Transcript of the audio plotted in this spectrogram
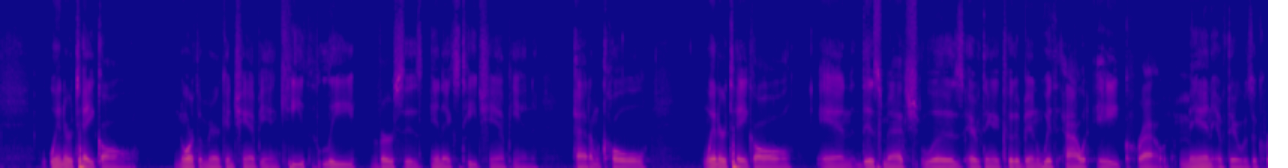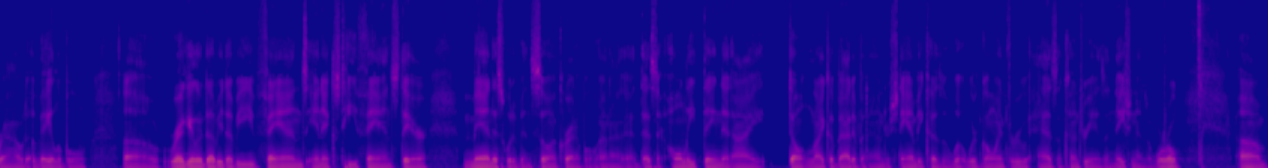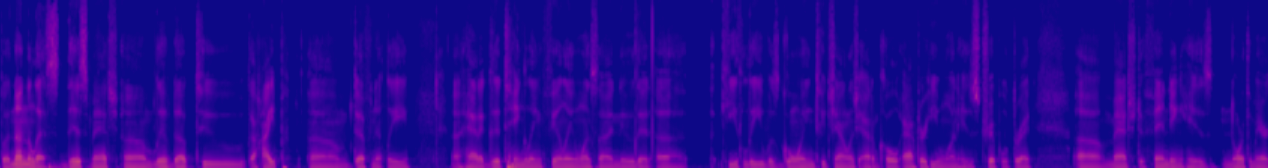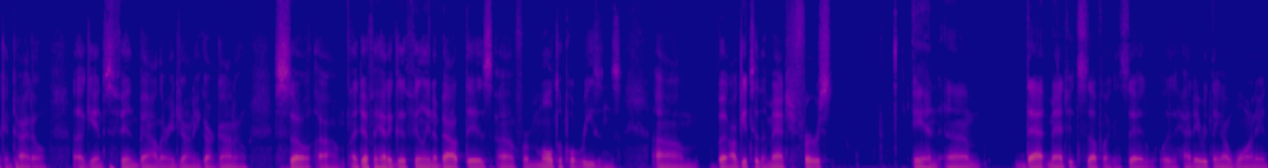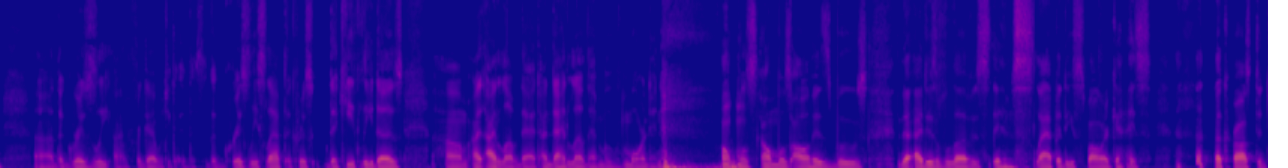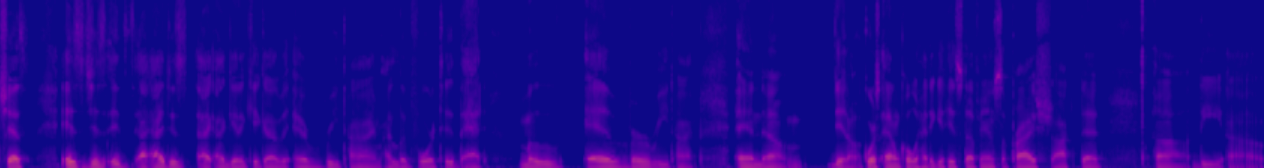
winner take all. North American champion Keith Lee versus NXT champion Adam Cole, winner take all. And this match was everything it could have been without a crowd. Man, if there was a crowd available, uh, regular WWE fans, NXT fans there, man, this would have been so incredible. And I, that's the only thing that I don't like about it, but I understand because of what we're going through as a country, as a nation, as a world. Um, but nonetheless, this match um, lived up to the hype. Um, definitely uh, had a good tingling feeling once I knew that uh, Keith Lee was going to challenge Adam Cole after he won his triple threat uh, match defending his North American title against Finn Balor and Johnny Gargano. So um, I definitely had a good feeling about this uh, for multiple reasons. Um, but I'll get to the match first. And um, that match itself, like I said, had everything I wanted. Uh, the Grizzly, I forget what you this, the Grizzly slap that Chris that Keith Lee does. Um, I I love that. I I love that move more than almost almost all his moves. That I just love is him slapping these smaller guys across the chest. It's just it's I, I just I, I get a kick out of it every time. I look forward to that move every time. And, um, you know, of course, Adam Cole had to get his stuff in. Surprise, shocked that uh, the uh,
